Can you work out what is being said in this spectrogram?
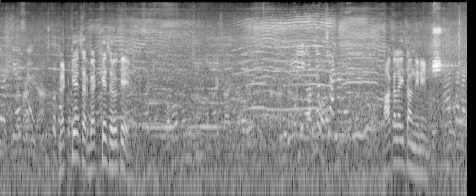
Gatke, sir. గట్కే సార్ గట్కే సార్ ఓకే. ఆకలి అవుతుంది నేమ్ Akalai.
